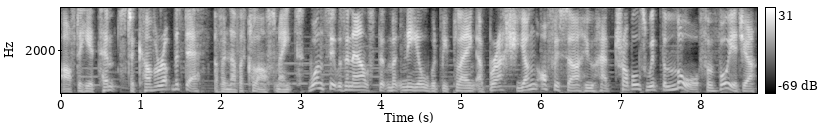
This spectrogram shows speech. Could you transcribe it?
after he attempts to cover up the death of another classmate. Once it was announced that McNeill would be playing a brash young officer who had troubles with the law for Voyager,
